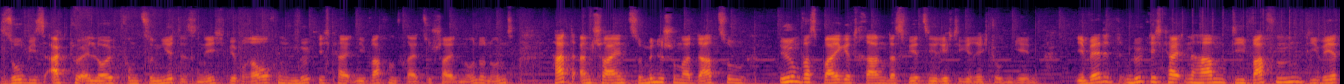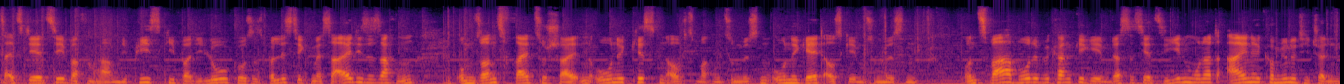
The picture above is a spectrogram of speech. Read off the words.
so wie es aktuell läuft, funktioniert es nicht. Wir brauchen Möglichkeiten, die Waffen freizuschalten und und und. Hat anscheinend zumindest schon mal dazu irgendwas beigetragen, dass wir jetzt in die richtige Richtung gehen. Ihr werdet Möglichkeiten haben, die Waffen, die wir jetzt als DLC-Waffen haben, die Peacekeeper, die Locos, das Ballistikmesser, all diese Sachen, umsonst freizuschalten, ohne Kisten aufzumachen zu müssen, ohne Geld ausgeben zu müssen. Und zwar wurde bekannt gegeben, dass es jetzt jeden Monat eine Community Challenge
